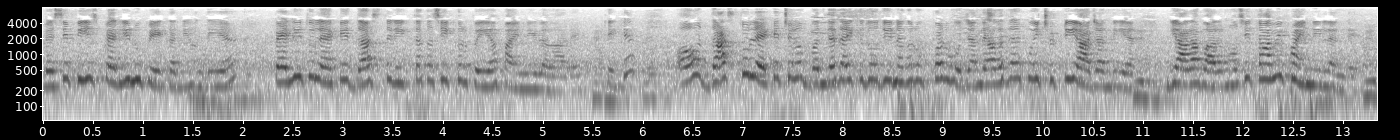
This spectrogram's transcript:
ਵੈਸੇ ਫੀਸ ਪਹਿਲੀ ਨੂੰ ਪੇ ਕਰਨੀ ਹੁੰਦੀ ਹੈ। ਪਹਿਲੀ ਤੋਂ ਲੈ ਕੇ 10 ਤਰੀਕ ਤੱਕ ਅਸੀਂ 1 ਰੁਪਈਆ ਫਾਈਨ ਨਹੀਂ ਲਗਾ ਰਹੇ। ਠੀਕ ਹੈ ਔਰ 10 ਤੋਂ ਲੈ ਕੇ ਚਲੋ ਬੰਦੇ ਦਾ ਇੱਕ ਦੋ ਦਿਨ ਅਗਰ ਉੱਪਰ ਹੋ ਜਾਂਦੇ ਅਗਰ ਕੋਈ ਛੁੱਟੀ ਆ ਜਾਂਦੀ ਹੈ ਹਮ। 11 12 ਨੂੰ ਅਸੀਂ ਤਾਂ ਵੀ ਫਾਈਨ ਨਹੀਂ ਲੈਂਦੇ ਹਮ।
